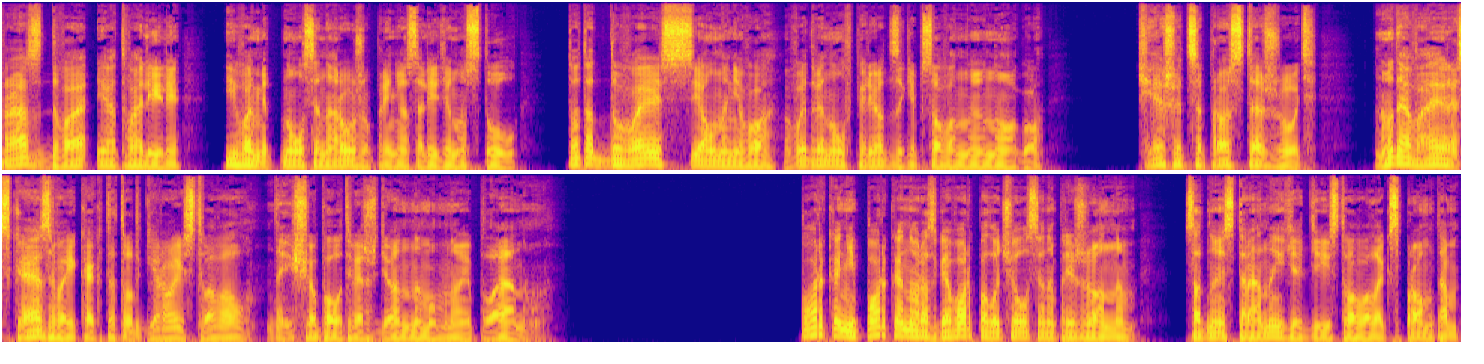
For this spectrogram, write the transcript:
раз, два и отвалили. Ива метнулся наружу, принес Оледину стул. Тот, отдуваясь, сел на него, выдвинул вперед загипсованную ногу. «Чешется просто жуть. Ну давай, рассказывай, как ты тут геройствовал, да еще по утвержденному мной плану». Порка не порка, но разговор получился напряженным. С одной стороны, я действовал экспромтом,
